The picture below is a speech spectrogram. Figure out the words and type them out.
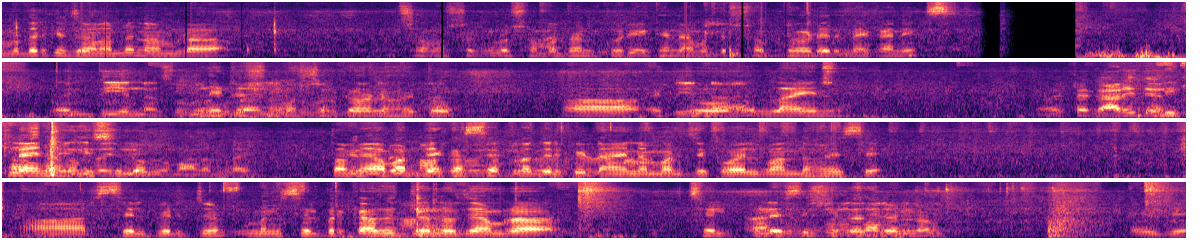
আমাদেরকে জানাবেন আমরা সমস্যাগুলো সমাধান করি। এখানে আমাদের সব ধরনের মেকানিক্স দিয়ে না নেটের সমস্যার কারণে হয়তো একটু লাইন একটা গাড়ি দেন হয়ে গেছিল। তো আমি আবার দেখাচ্ছি আপনাদেরকে ডাইনামার যে কয়েল বাঁধা হয়েছে। আর সেলফের জন্য মানে সেলফের কাজের জন্য যে আমরা সেলফ খুলেছি সেটার জন্য। এই যে।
